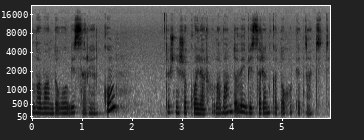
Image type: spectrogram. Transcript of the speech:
лавандову бісеринку, точніше колір лавандовий, бісеринка того 15.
